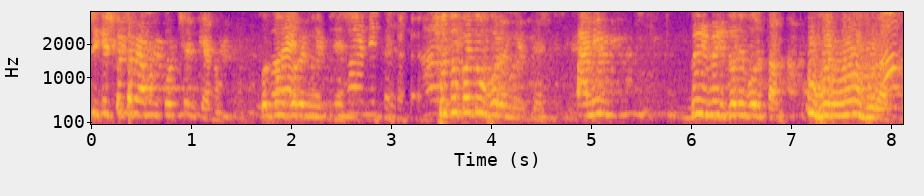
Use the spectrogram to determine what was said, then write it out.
জিজ্ঞেস করতে এমন করছেন কেন? উপরের নির্দেশ। শুধু কইতো উপরের নির্দেশ। আমি বিড় বিড় করে বলতাম উপর উপর আছে।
